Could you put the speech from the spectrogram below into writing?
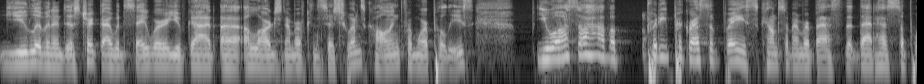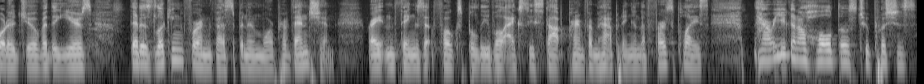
You live in a district, I would say, where you've got a, a large number of constituents calling for more police. You also have a pretty progressive base, Councilmember Bas, that, that has supported you over the years that is looking for investment in more prevention, right? And things that folks believe will actually stop crime from happening in the first place. How are you going to hold those two pushes?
